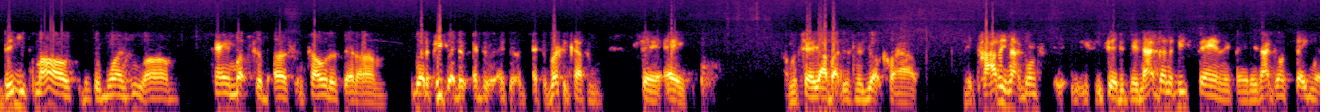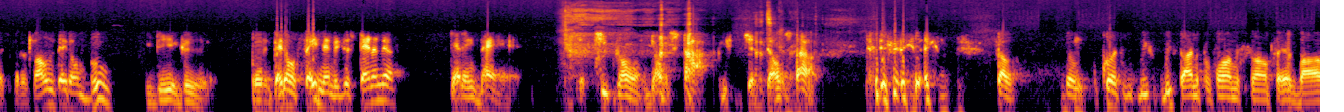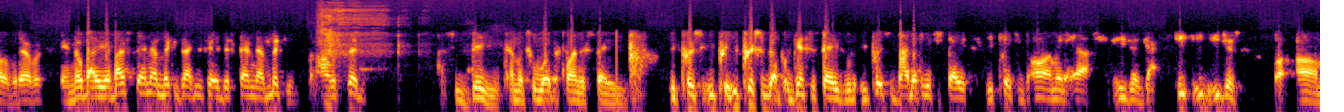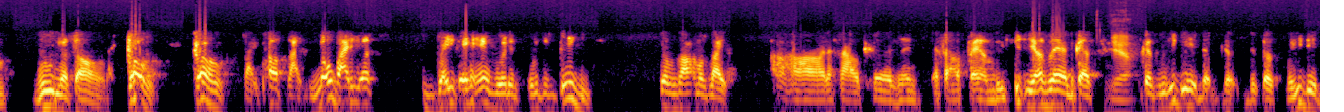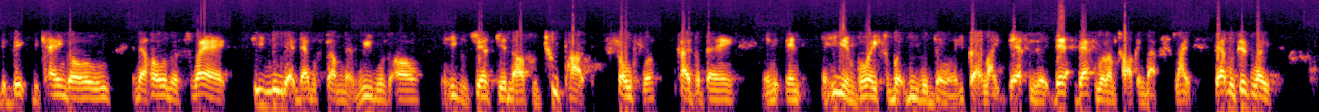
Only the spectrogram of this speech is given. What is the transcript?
Biggie Smalls was the one who um came up to us and told us that um well, the people at the, at the, at the, at the record company said, "Hey, I'm gonna tell y'all about this New York crowd. They're probably not going. to He said they're not going to be saying anything. They're not going to say much. But as long as they don't boo, you did good. But if they don't say nothing, they're just standing there. That ain't bad. Just keep going. Don't stop. You just don't stop. so, so of course we we started to perform the song, players ball or whatever, and nobody everybody standing there looking like this head, just standing there looking. But all of a sudden, I see Biggie coming toward the front of the stage. He pushes, he, he pushes up against the stage. He pushes right up against the stage. He puts his arm in the air. he just got, he, he, he just, uh, um, rooting us on. Like, go, go. Like, pump, like nobody else raised their hand with it. It was just. So it was almost like, ah, that's our cousin, that's our family. you know what I'm saying? Because Yeah. because when he did the, the, the, the when he did the big the Kangols and the whole little swag, he knew that that was something that we was on. And he was just getting off of Tupac sofa type of thing, and, and, he embraced what we were doing. He felt like that's it. That, that's what I'm talking about. Like that was his way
